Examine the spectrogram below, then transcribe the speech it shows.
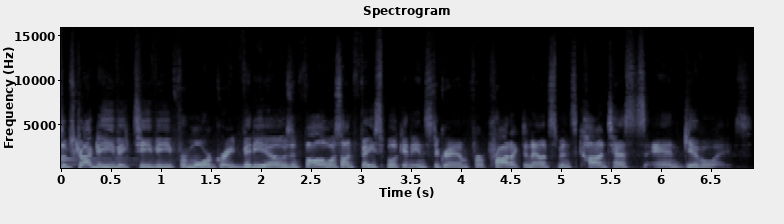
Subscribe to Evike TV for more great videos and follow us on Facebook and Instagram for product announcements, contests, and giveaways.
